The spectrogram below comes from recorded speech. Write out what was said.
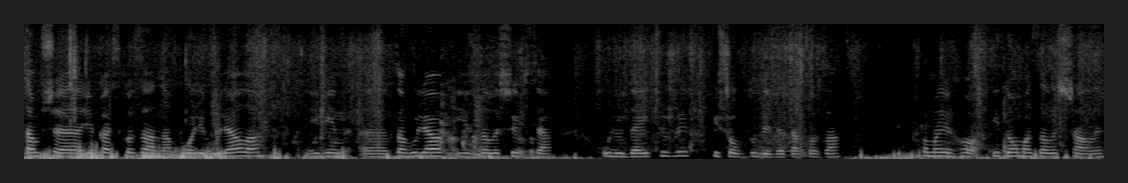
Там ще якась коза на полі гуляла, і він е, загуляв і залишився у людей чужих, пішов туди, де та коза. То ми його і вдома залишали.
